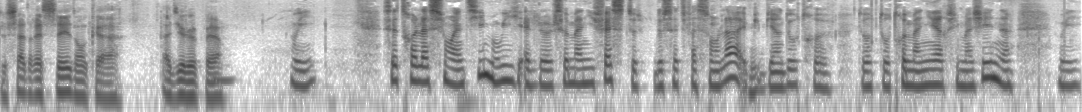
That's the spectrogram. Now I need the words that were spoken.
de s'adresser donc à, à Dieu le Père. Oui. Cette relation intime, oui, elle, elle se manifeste de cette façon-là, et puis bien d'autres, d'autres manières, j'imagine. Oui.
